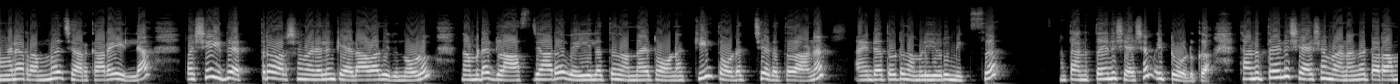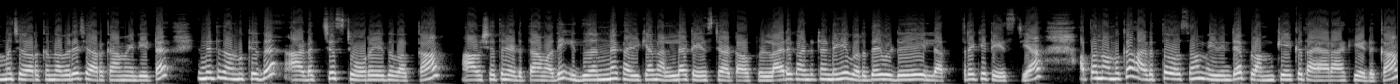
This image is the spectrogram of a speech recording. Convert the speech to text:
അങ്ങനെ റമ്മ് ചേർക്കാറേ ഇല്ല. പക്ഷേ ഇത് എത്ര വർഷം വേണേലും കേടാവാതിരുന്നോളും നമ്മുടെ ഗ്ലാസ് ജാറ് വെയിലത്ത് നന്നായിട്ട് ഉണക്കി തുടച്ചെടുത്തതാണ്. അതിന്റെ അകത്തോട്ട് നമ്മൾ ഈ ഒരു മിക്സ് തണുത്തതിന് ശേഷം ഇട്ട് കൊടുക്കുക. തണുത്തതിന് ശേഷം വേണം കേട്ടോ റമ്മ് ചേർക്കുന്നവർ ചേർക്കാൻ വേണ്ടിയിട്ട്. എന്നിട്ട് നമുക്കിത് അടച്ച് സ്റ്റോർ ചെയ്ത് വെക്കാം. ആവശ്യത്തിന് എടുത്താൽ മതി. ഇത് തന്നെ കഴിക്കാൻ നല്ല ടേസ്റ്റ് ആട്ടോ പിള്ളേർ കണ്ടിട്ടുണ്ടെങ്കിൽ വെറുതെ വിടുകയില്ല. അത്രയ്ക്ക് ടേസ്റ്റിയാ അപ്പം നമുക്ക് അടുത്ത ദിവസം ഇതിന്റെ പ്ലം കേക്ക് തയ്യാറാക്കി എടുക്കാം.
